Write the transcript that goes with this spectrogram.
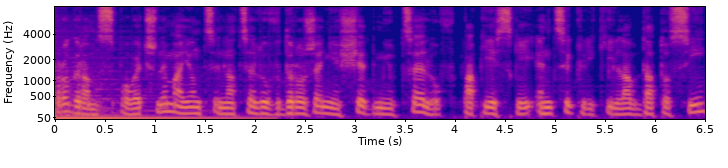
Program społeczny mający na celu wdrożenie siedmiu celów papieskiej encykliki Laudato Si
